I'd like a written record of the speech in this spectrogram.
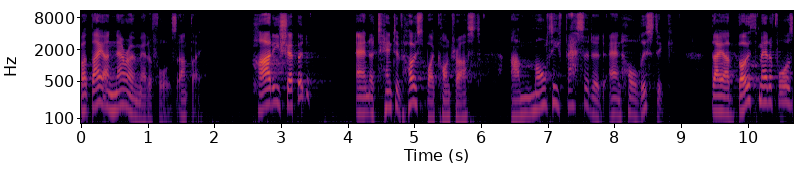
But they are narrow metaphors, aren't they? Hardy shepherd and attentive host, by contrast, are multifaceted and holistic. They are both metaphors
